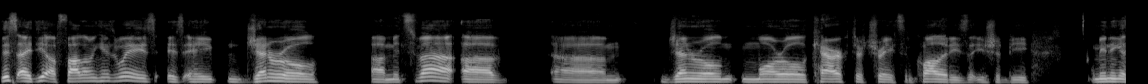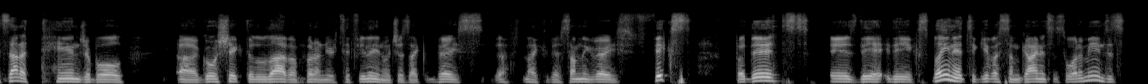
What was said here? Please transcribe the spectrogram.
This idea of following His ways is a general uh, mitzvah of um, general moral character traits and qualities that you should be meaning it's not a tangible uh, go shake the lulav and put on your tefillin, which is like very uh, like there's something very fixed. But this is they they explain it to give us some guidance as to what it means. It's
